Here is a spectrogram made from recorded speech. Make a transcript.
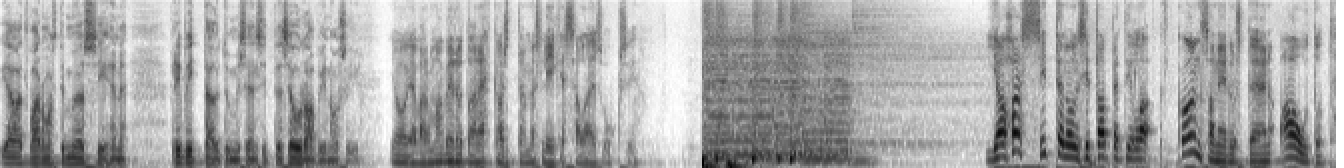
jäävät varmasti myös siihen ripittäytymiseen sitten seuraaviin osiin. Joo, ja varmaan vedotaan ehkä osittain myös liikesalaisuuksiin. Jahas, sitten olisi tapetilla kansanedustajan autot,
